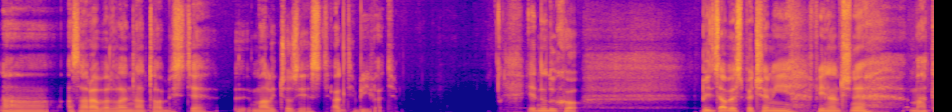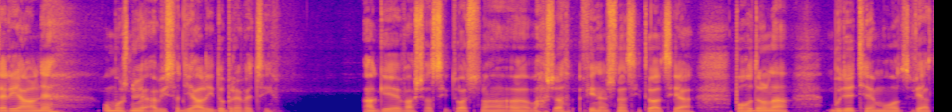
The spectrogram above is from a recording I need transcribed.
a, a zarábať len na to, aby ste mali čo zjesť a kde bývať. Jednoducho byť zabezpečený finančne, materiálne umožňuje, aby sa diali dobré veci. Ak je vaša, situačná, e, vaša finančná situácia pohodlná, budete môcť viac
